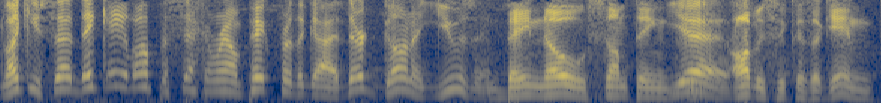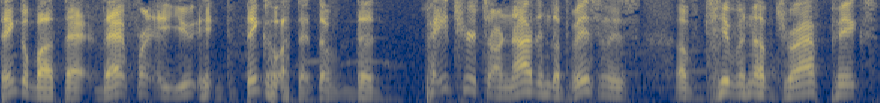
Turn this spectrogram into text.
Like you said, they gave up a second round pick for the guy. They're gonna use him. they know something. Yes. obviously, because again, think about that. That fr- you think about that. The the Patriots are not in the business of giving up draft picks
